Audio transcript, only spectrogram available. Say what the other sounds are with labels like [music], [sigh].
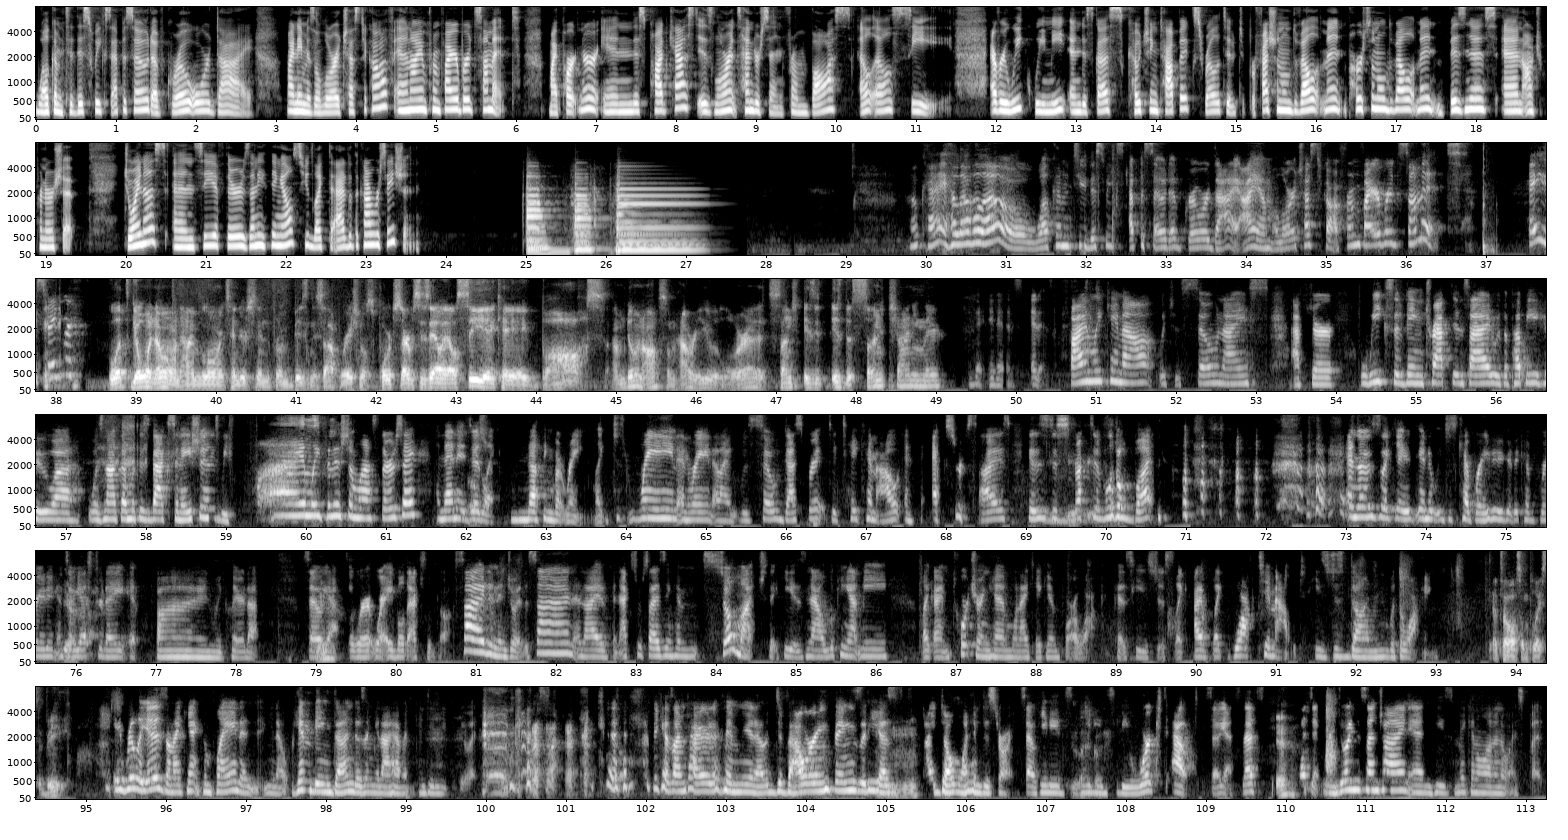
Welcome to this week's episode of Grow or Die. My name is Alora Chestikoff, and I am from Firebird Summit. My partner in this podcast is Lawrence Henderson from Boss LLC. Every week, we meet and discuss coaching topics relative to professional development, personal development, business, and entrepreneurship. Join us and see if there's anything else you'd like to add to the conversation. Okay, hello, hello. Welcome to this week's episode of Grow or Die. I am Alora Chestikoff from Firebird Summit. Hey, stranger. What's going on? I'm Lawrence Henderson from Business Operational Support Services LLC, aka Boss. I'm doing awesome. How are you, Laura? It's sun. Is it is the sun shining there? It is. It is. Finally came out, which is so nice after weeks of being trapped inside with a puppy who uh, was not done with his vaccinations. We finally finished them last Thursday, and then it did like nothing but rain, like just rain and rain. And I was so desperate to take him out and [laughs] exercise his mm-hmm. destructive little butt. [laughs] and I was like, and it just kept raining and it kept raining. And yeah. so yesterday it finally cleared up. So yeah. yeah, so we're, we're able to actually go outside and enjoy the sun. And I've been exercising him so much that he is now looking at me like I'm torturing him when I take him for a walk because he's just like I've like walked him out. He's just done with the walking. That's an awesome place to be. It really is, and I can't complain. And you know, him being done doesn't mean I haven't continued to do it [laughs] because I'm tired of him, you know, devouring things that he has. Mm-hmm. I don't want him destroying. So he needs exactly. he needs to be worked out. So yes, that's yeah. that's it. We're enjoying the sunshine, and he's making a lot of noise, but.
